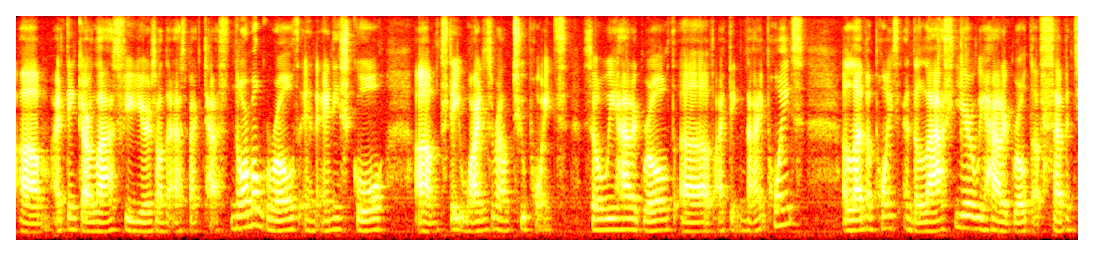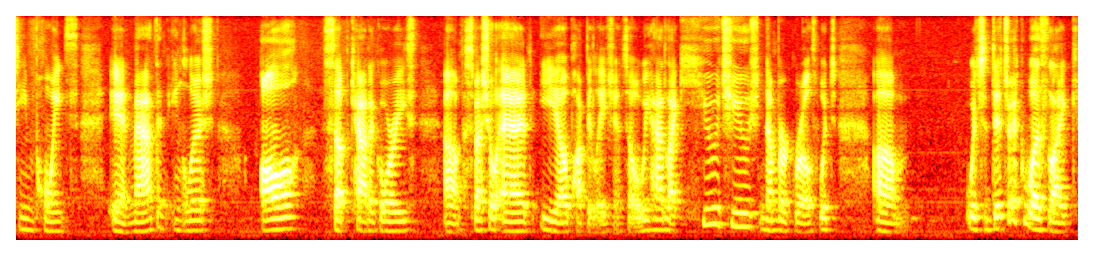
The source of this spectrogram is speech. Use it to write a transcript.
Um, I think our last few years on the SBAC test, normal growth in any school um, statewide is around two points. So we had a growth of I think nine points, 11 points, and the last year we had a growth of 17 points in math and English, all subcategories, um, special ed, EL population. So we had like huge, huge number growth, which, um, which the district was like,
